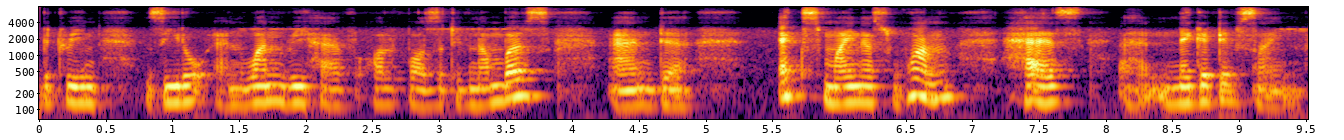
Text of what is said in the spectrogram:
between 0 and 1 we have all positive numbers. And uh, x minus 1 has a negative sign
